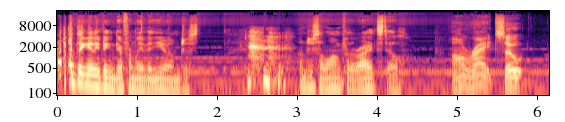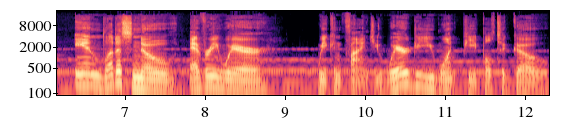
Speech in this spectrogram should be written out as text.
I don't think anything differently than you. I'm just I'm just along for the ride still. All right. So, and let us know everywhere we can find you. Where do you want people to go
